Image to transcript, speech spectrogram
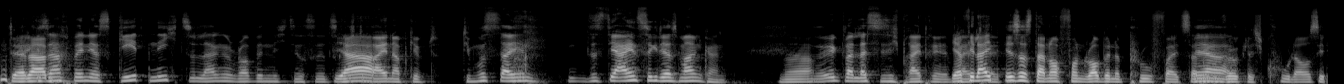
der Wie dann. gesagt, Ben, es geht nicht, solange Robin nicht das, das Ja. Bein abgibt. Die muss dahin. Das ist die Einzige, die das machen kann. Ja. Also irgendwann lässt sie sich breit drehen. Ja, vielleicht ist es dann noch von Robin approved, weil es dann Ja. wirklich cool aussieht.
